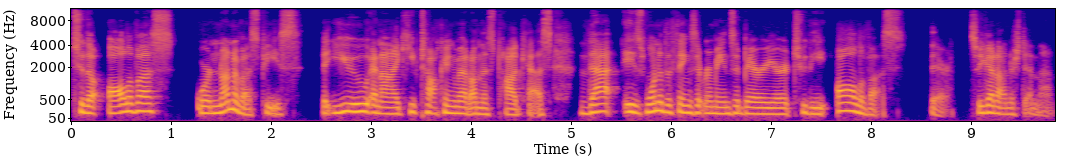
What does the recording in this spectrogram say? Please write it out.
to the all of us or none of us piece that you and I keep talking about on this podcast. That is one of the things that remains a barrier to the all of us there. So you got to understand that.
